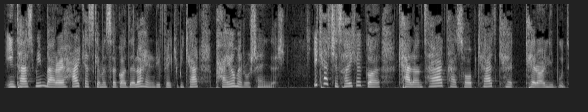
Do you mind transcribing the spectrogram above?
این تصمیم برای هر کس که مثل گادلا هنری فکر می‌کرد پیام روشنی داشت. یکی از چیزهایی که کلانتر تصاحب کرد کرالی بود.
